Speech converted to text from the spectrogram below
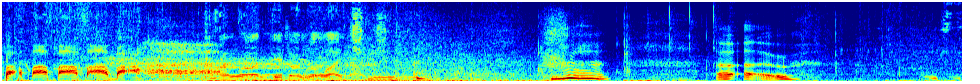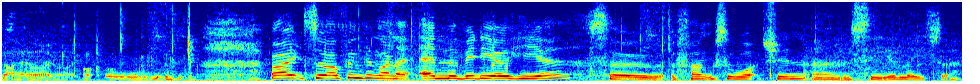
Ba ba ba ba ba. I landed on a ledge. Uh oh. Style, like, uh-oh. Right, so I think I'm gonna end the video here. So thanks for watching and see you later.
